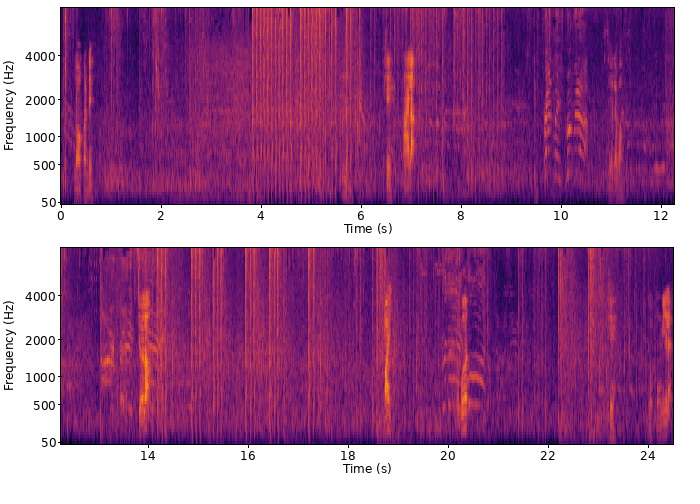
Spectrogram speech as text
ๆรอก่อนดิอืมโอ เคตายละ Friendly's moving up! เจอแล้ววะ RPG! เจอแล้วไประเบิดโอเคหลบตรงนี้แหละ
